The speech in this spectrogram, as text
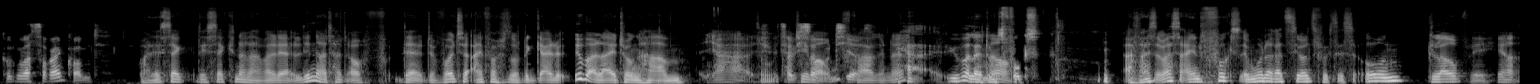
gucken was so reinkommt. Oh, der, ist der, der ist der Knaller, weil der Linnert hat auch, der, der wollte einfach so eine geile Überleitung haben. Ja, ich, Zum jetzt habe ich sabotiert. Umfrage, ne? Ja, Überleitungsfuchs. Ach, weißt du was? Ein Fuchs, ein Moderationsfuchs ist unglaublich, ja.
